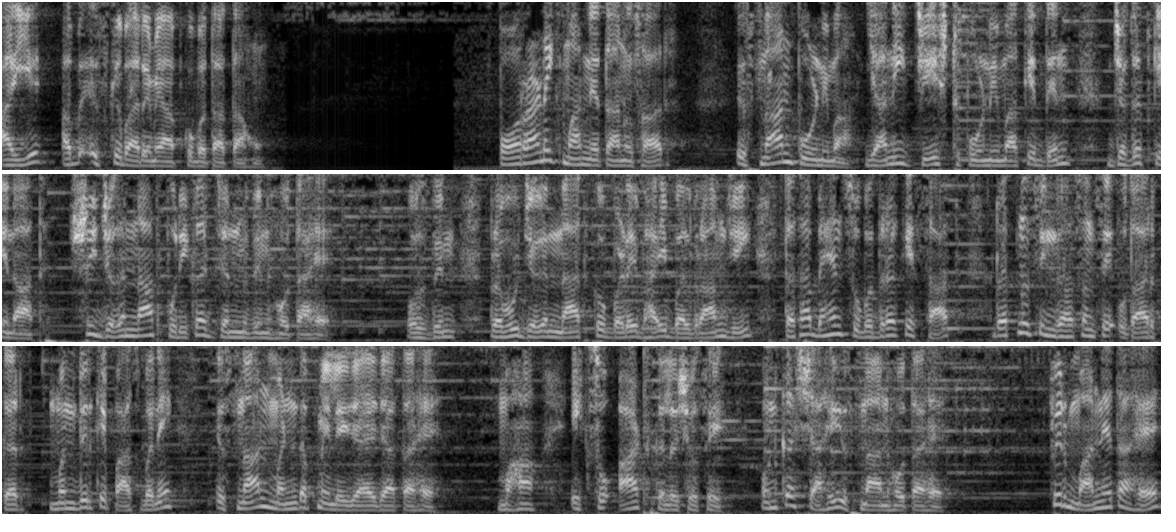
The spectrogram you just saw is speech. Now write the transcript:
आइए अब इसके बारे में आपको बताता हूँ। पौराणिक मान्यता अनुसार स्नान पूर्णिमा, यानी ज्येष्ठ पूर्णिमा के दिन जगत के नाथ, श्री जगन्नाथपुरी का जन्मदिन होता है। उस दिन प्रभु जगन्नाथ को बड़े भाई बलराम जी तथा बहन सुभद्रा के साथ रत्न सिंहासन से उतारकर मंदिर के पास बने स्नान मंडप में ले जाया जाता है। वहाँ 108 कलशों से उनका शाही स्नान होता है। फिर मान्यता है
